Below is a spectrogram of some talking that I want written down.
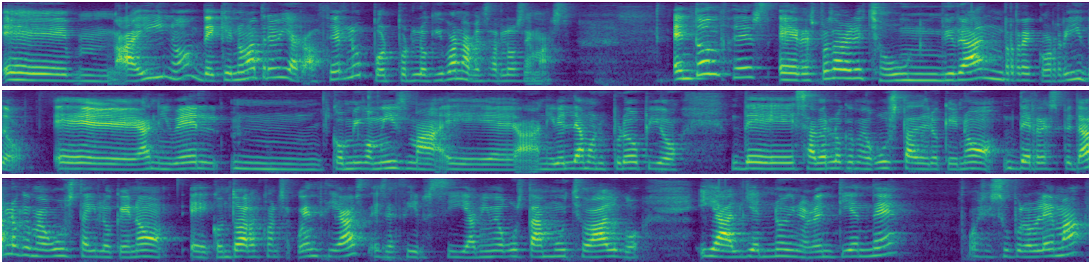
em, ahí, ¿no? De que no me atrevía a hacerlo por, por lo que iban a pensar los demás. Entonces, eh, después de haber hecho un gran recorrido eh, a nivel mm, conmigo misma, eh, a nivel de amor propio, de saber lo que me gusta, de lo que no, de respetar lo que me gusta y lo que no, con todas las consecuencias, es decir, si a mí me gusta mucho algo y a alguien no y no lo entiende, pues es su problema,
